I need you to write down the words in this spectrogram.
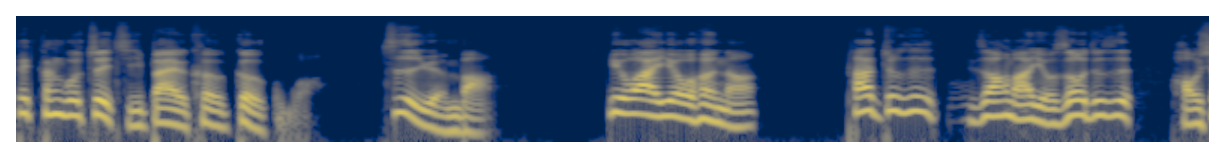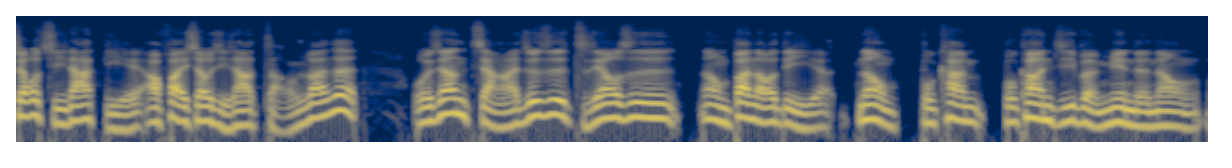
被干过最急掰的个个股哦，智远吧，又爱又恨啊。他就是你知道吗？有时候就是。好消息它跌啊，坏消息它涨。反正我这样讲啊，就是只要是那种半导体、那种不看不看基本面的那种，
